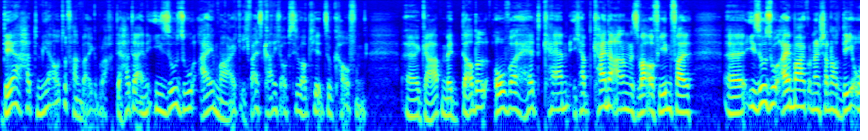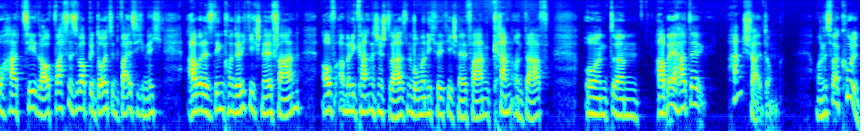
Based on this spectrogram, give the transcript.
der hat mir Autofahren beigebracht. Der hatte eine Isuzu iMark. Ich weiß gar nicht, ob es die überhaupt hier zu kaufen äh, gab mit Double Overhead Cam. Ich habe keine Ahnung, das war auf jeden Fall äh, Isuzu iMark und dann stand noch DOHC drauf. Was das überhaupt bedeutet, weiß ich nicht. Aber das Ding konnte richtig schnell fahren auf amerikanischen Straßen, wo man nicht richtig schnell fahren kann und darf. Und ähm, aber er hatte Handschaltung und es war cool.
